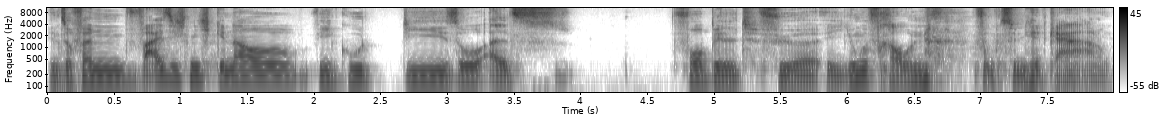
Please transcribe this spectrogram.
Insofern weiß ich nicht genau, wie gut die so als Vorbild für junge Frauen funktioniert, keine Ahnung.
